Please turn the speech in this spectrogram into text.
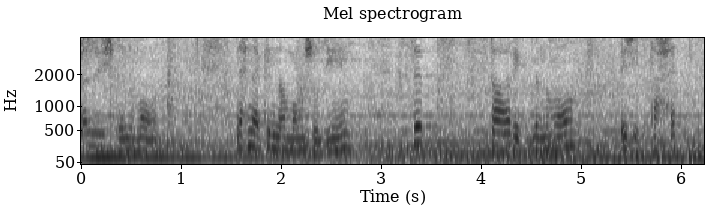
بلش من هون. نحن كنا موجودين. ست طارق من هون اجت تحت.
